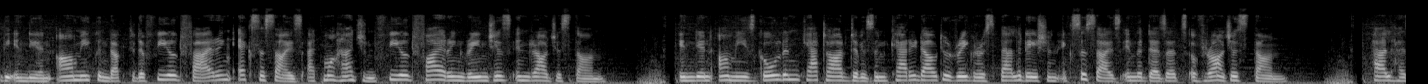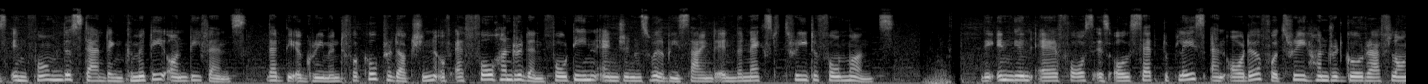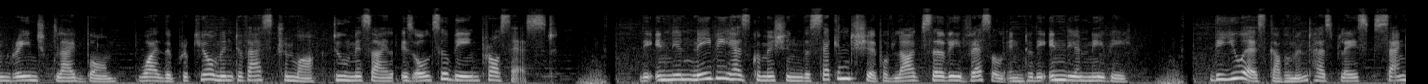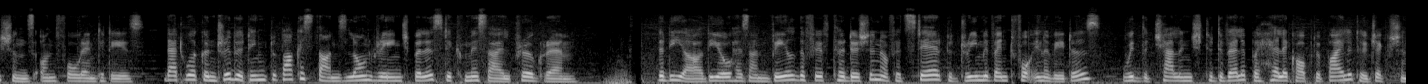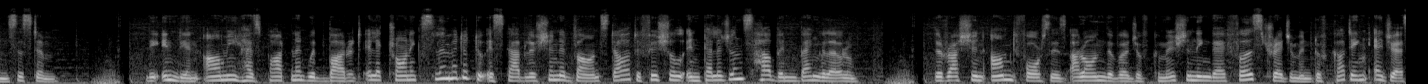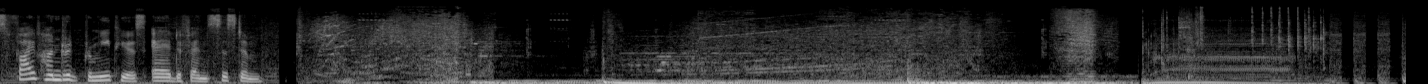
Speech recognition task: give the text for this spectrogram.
The Indian Army conducted a field firing exercise at Mahajan Field Firing Ranges in Rajasthan. Indian Army's Golden Katar Division carried out a rigorous validation exercise in the deserts of Rajasthan. HAL has informed the Standing Committee on Defense that the agreement for co-production of F-414 engines will be signed in the next three to four months. The Indian Air Force is all set to place an order for 300 GAURAV long-range glide bomb, while the procurement of Astra Mark II missile is also being processed. The Indian Navy has commissioned the second ship of large survey vessel into the Indian Navy. The US government has placed sanctions on four entities that were contributing to Pakistan's long-range ballistic missile program. The DRDO has unveiled the fifth edition of its Dare to Dream event for innovators, with the challenge to develop a helicopter pilot ejection system. The Indian Army has partnered with Bharat Electronics Limited to establish an advanced artificial intelligence hub in Bangalore. The Russian armed forces are on the verge of commissioning their first regiment of cutting-edge S-500 Prometheus air defense system.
